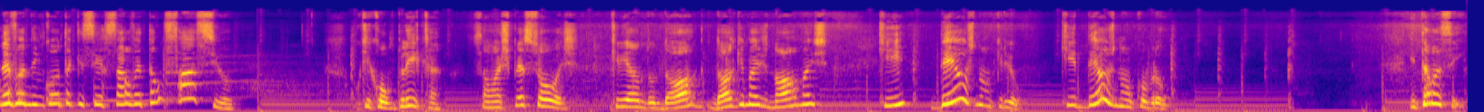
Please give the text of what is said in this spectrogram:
levando em conta que ser salvo é tão fácil? O que complica são as pessoas criando dogmas, normas que Deus não criou, que Deus não cobrou. Então, assim,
